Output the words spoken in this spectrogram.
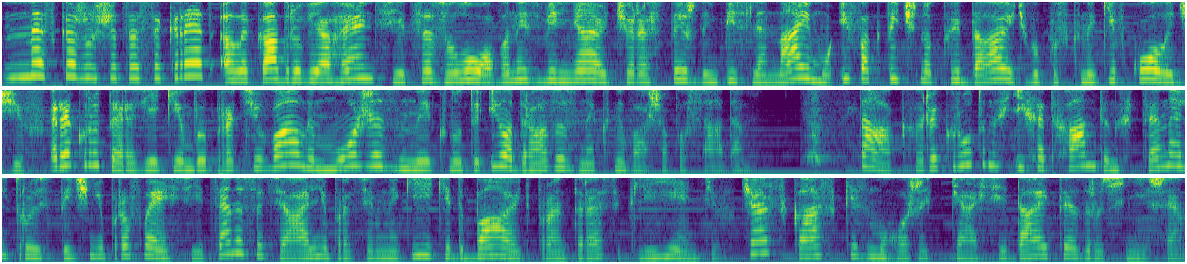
Не скажу, що це секрет, але кадрові агенції це зло. Вони звільняють через тиждень після найму і фактично кидають випускників коледжів. Рекрутер, з яким ви працювали, може зникнути, і одразу зникне ваша посада. Так, рекрутинг і хедхантинг це не альтруїстичні професії, це не соціальні працівники, які дбають про інтереси клієнтів. Час казки з мого життя. Сідайте зручніше.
